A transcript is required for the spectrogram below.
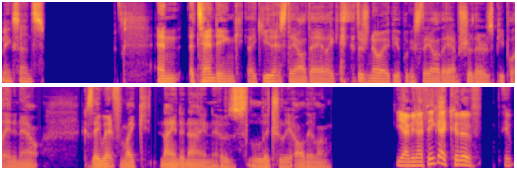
Makes sense. And attending, like you didn't stay all day. Like there's no way people can stay all day. I'm sure there's people in and out because they went from like nine to nine. It was literally all day long. Yeah, I mean, I think I could have if,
